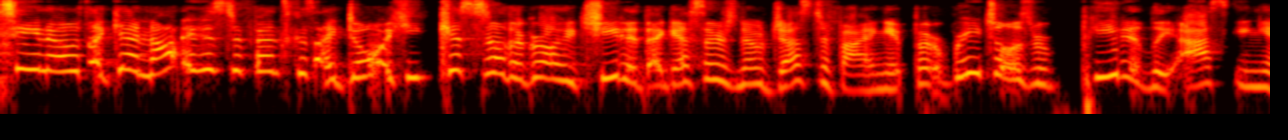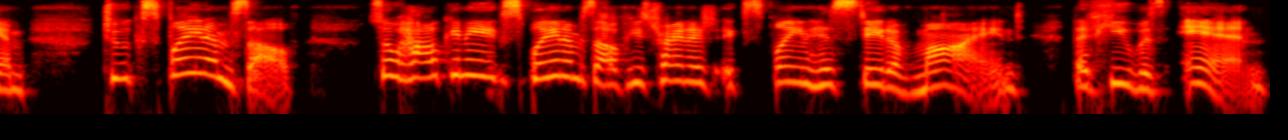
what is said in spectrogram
Tino's again, not in his defense, because I don't he kissed another girl, he cheated. I guess there's no justifying it, but Rachel is repeatedly asking him to explain himself. So how can he explain himself? He's trying to explain his state of mind that he was in.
